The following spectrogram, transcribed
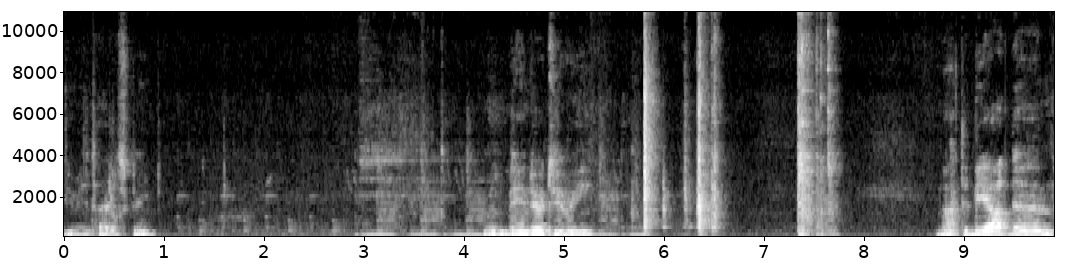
Give me a title screen. Banjo Tooie. Not to be outdone.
